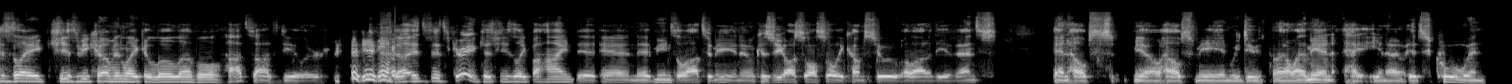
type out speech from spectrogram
It's like she's becoming like a low level hot sauce dealer. You know, it's it's great because she's like behind it, and it means a lot to me. You know, because she also also like comes to a lot of the events and helps you know helps me, and we do. Well, I mean, hey, you know, it's cool when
